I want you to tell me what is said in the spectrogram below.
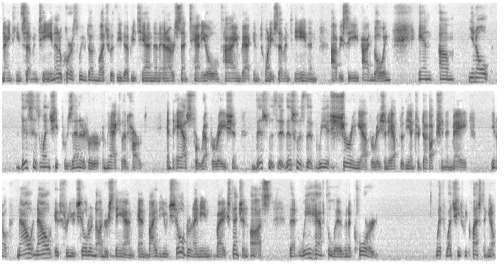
1917. And of course, we've done much with EWTN and, and our centennial time back in 2017, and obviously ongoing. And, um, you know, this is when she presented her Immaculate Heart. and asked for reparation. This was the, this was the reassuring apparition after the introduction in May. You know, now now it's for you children to understand, and by you children I mean by extension us, that we have to live in accord with what she's requesting. You know,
